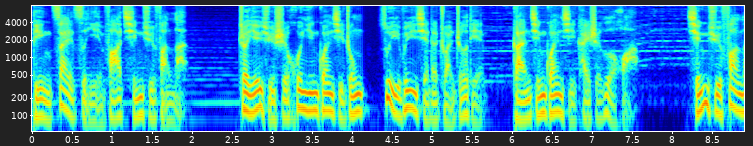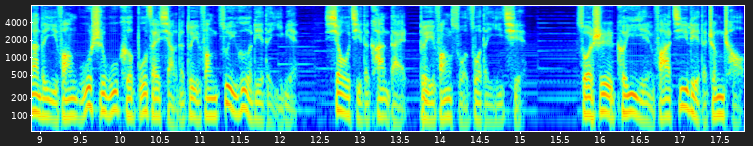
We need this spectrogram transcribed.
并再次引发情绪泛滥。这也许是婚姻关系中最危险的转折点，感情关系开始恶化。情绪泛滥的一方无时无刻不在想着对方最恶劣的一面。消极的看待对方所做的一切，琐事可以引发激烈的争吵，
